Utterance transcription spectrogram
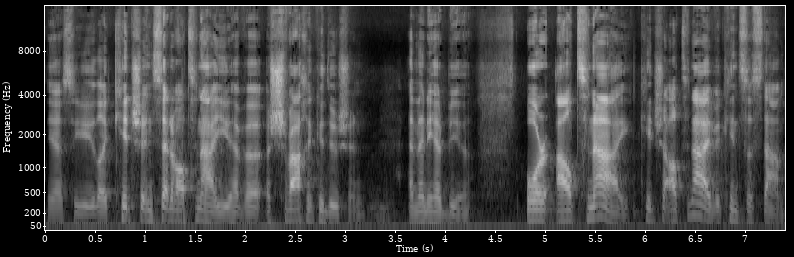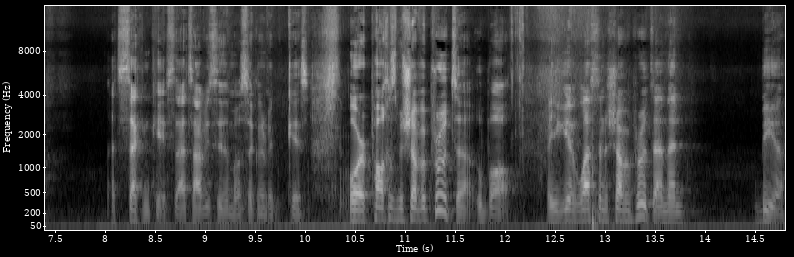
Yeah, so you like kitcha instead of al tanai, you have a, a shvacha kedushin, and then you had bia, or al tanai kitcha al tanai v'kinsa stam. That's the second case. That's obviously the most significant case. Or pachas mishava pruta ubal, you give less than a shava pruta and then bia.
